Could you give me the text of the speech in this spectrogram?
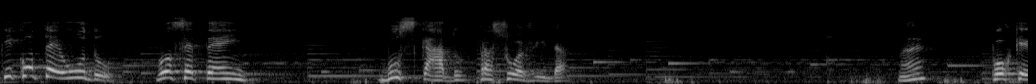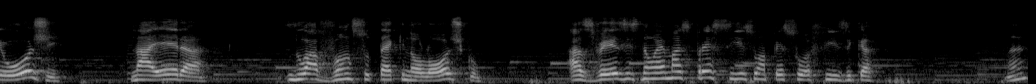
Que conteúdo você tem buscado para a sua vida? né? Porque hoje, na era, no avanço tecnológico, às vezes não é mais preciso uma pessoa física, né?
